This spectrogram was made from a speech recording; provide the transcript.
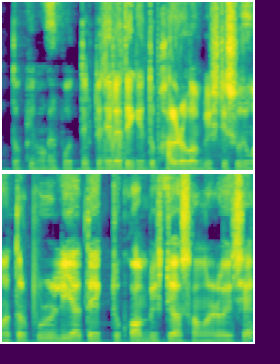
দক্ষিণবঙ্গের প্রত্যেকটা জেলাতে কিন্তু ভালো রকম বৃষ্টি, শুধুমাত্র পুরুলিয়াতে একটু কম বৃষ্টি হওয়ার সম্ভাবনা রয়েছে।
